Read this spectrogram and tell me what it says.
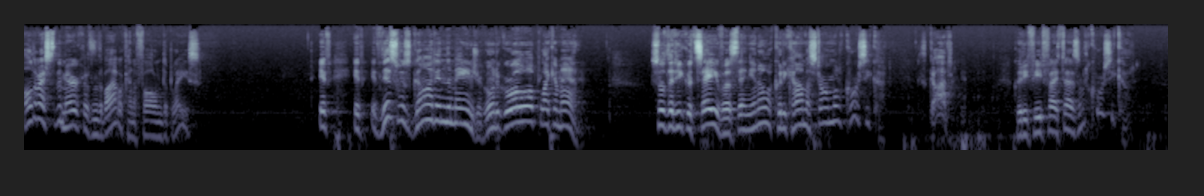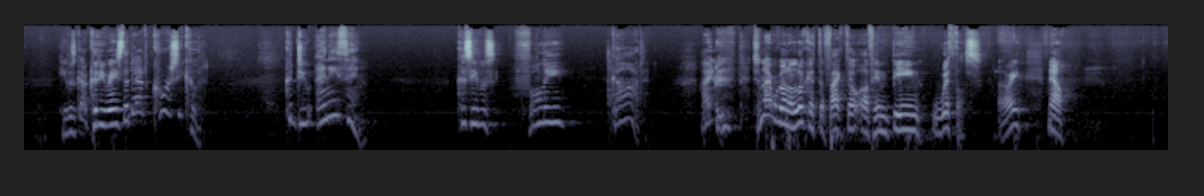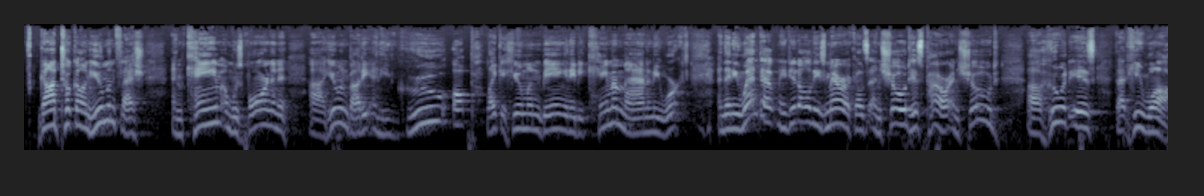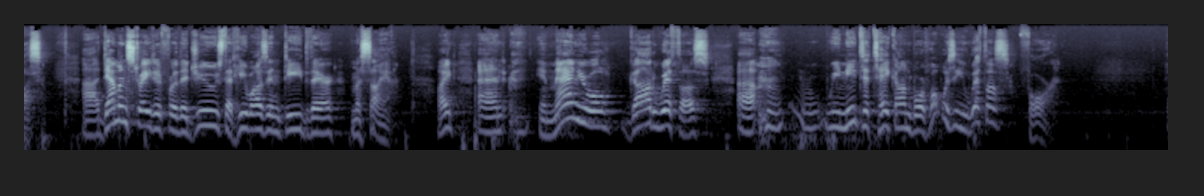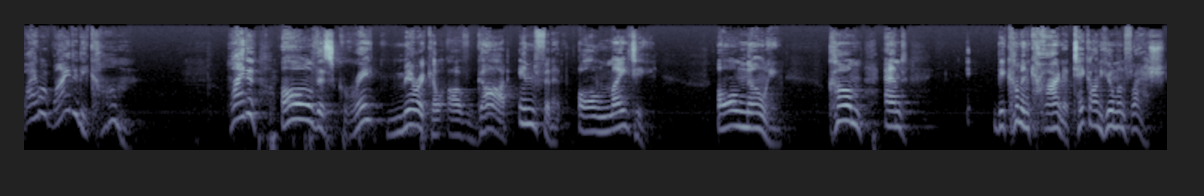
All the rest of the miracles in the Bible kind of fall into place. If, if, if this was God in the manger, going to grow up like a man, so that he could save us, then you know what? Could he calm a storm? Well, of course he could. He's God. Could he feed 5,000? Of course he could. He was God. Could he raise the dead? Of course he could. Could do anything. Because he was fully God. I, tonight we're going to look at the fact, though, of him being with us. All right? Now, God took on human flesh and came and was born in a human body, and he grew up like a human being, and he became a man, and he worked. And then he went out and he did all these miracles and showed his power and showed uh, who it is that he was. Uh, demonstrated for the Jews that he was indeed their Messiah. Right? And Emmanuel, God with us, uh, we need to take on board. What was he with us for? Why, why did he come? Why did all this great miracle of God, infinite, almighty, all knowing, come and become incarnate, take on human flesh,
